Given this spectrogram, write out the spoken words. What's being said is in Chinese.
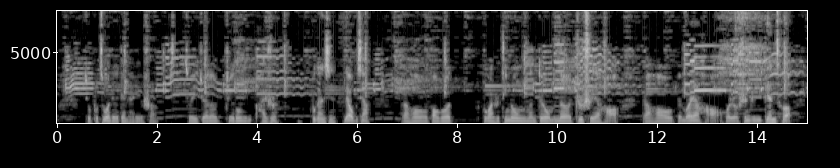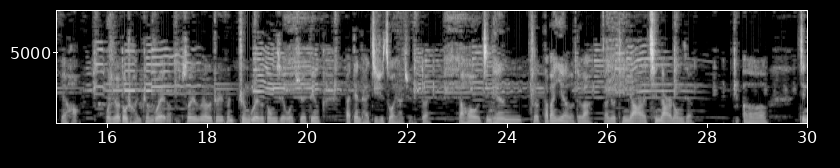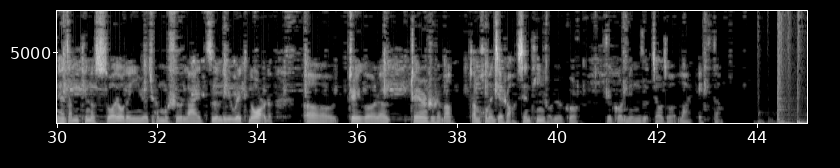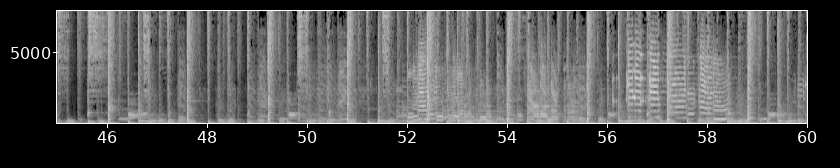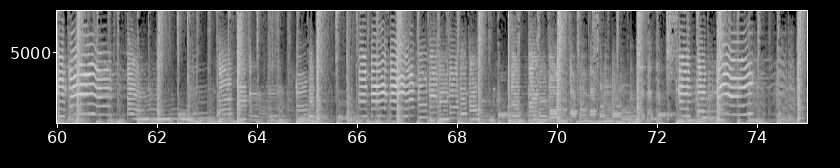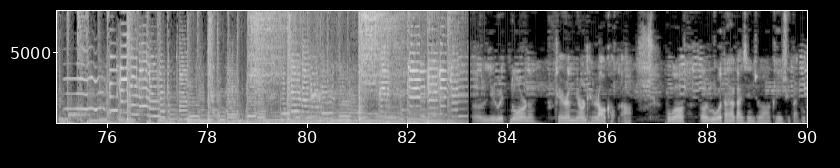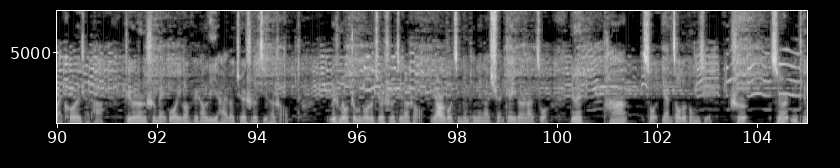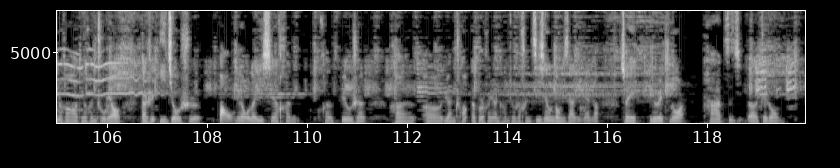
就不做这个电台这个事儿，所以觉得这个东西还是不甘心撂不下。然后包括不管是听众们对我们的支持也好，然后本博也好，或者甚至于鞭策也好，我觉得都是很珍贵的。所以为了这一份珍贵的东西，我决定把电台继续做下去。对。然后今天这大半夜了，对吧？咱就听点儿轻点儿的东西。呃，今天咱们听的所有的音乐全部是来自 Lyric Nord。呃，这个人，这人是什么？咱们后面介绍。先听一首这个歌，这歌的名字叫做《Lie It Down》。名挺绕口的啊，不过呃，如果大家感兴趣的话，可以去百度百科一下他。这个人是美国一个非常厉害的爵士的吉他手。为什么有这么多的爵士的吉他手？李二狗今天偏偏来选这一个人来做，因为他所演奏的东西是虽然你听着很好听、很主流，但是依旧是保留了一些很很 fusion。很呃原创呃不是很原创，就是很即兴的东西在里面的，所以 Eric Nor 他自己的这种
